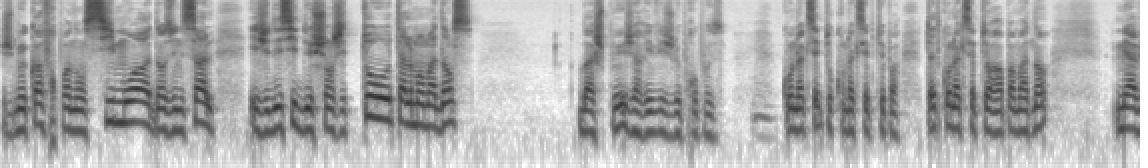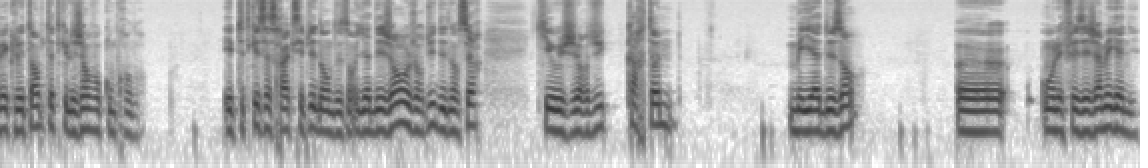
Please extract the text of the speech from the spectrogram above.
je me coffre pendant six mois dans une salle et je décide de changer totalement ma danse, bah je peux, j'arrive et je le propose. Qu'on accepte ou qu'on n'accepte pas. Peut-être qu'on n'acceptera pas maintenant, mais avec le temps, peut-être que les gens vont comprendre. Et peut-être que ça sera accepté dans deux ans. Il y a des gens aujourd'hui, des danseurs, qui aujourd'hui cartonnent, mais il y a deux ans, euh, on les faisait jamais gagner.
